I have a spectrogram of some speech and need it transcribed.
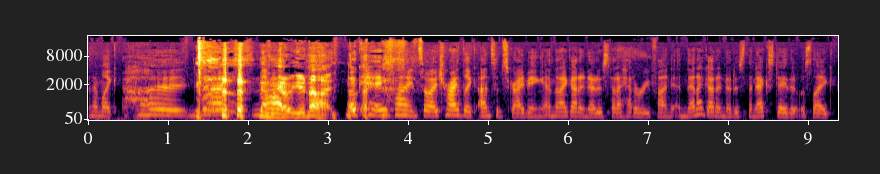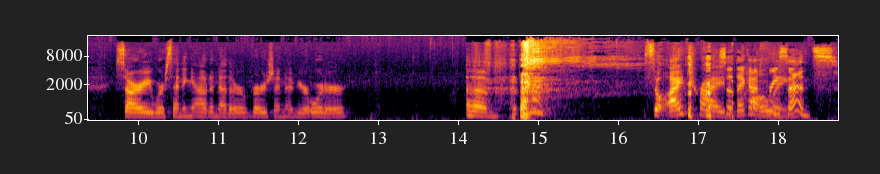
and I'm like, uh, not no, you're not. okay, fine." So I tried like unsubscribing, and then I got a notice that I had a refund, and then I got a notice the next day that it was like, "Sorry, we're sending out another version of your order." Um. so I tried. so they got free cents.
